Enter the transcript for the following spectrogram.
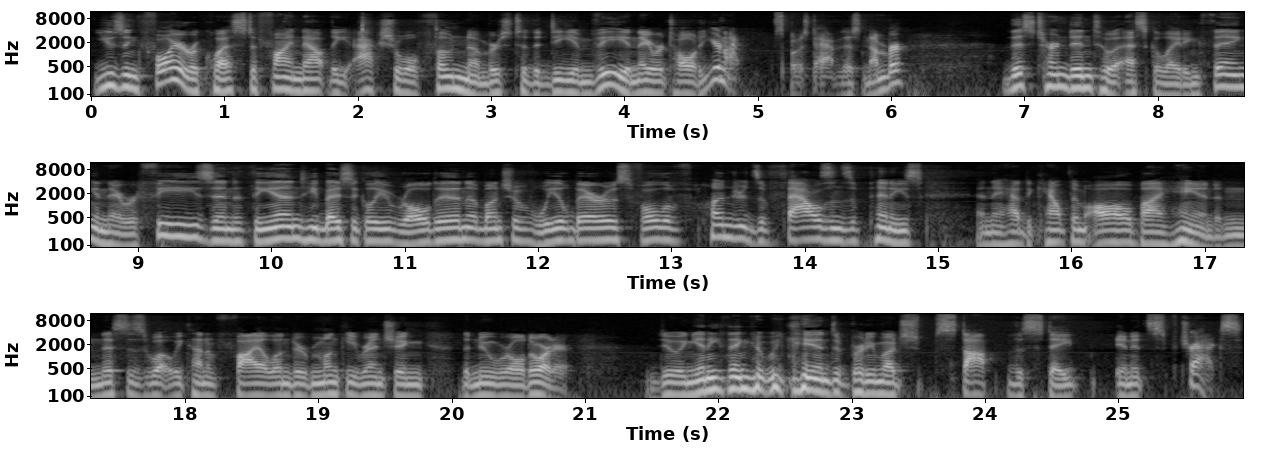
using FOIA requests to find out the actual phone numbers to the DMV, and they were told, You're not supposed to have this number this turned into an escalating thing and there were fees and at the end he basically rolled in a bunch of wheelbarrows full of hundreds of thousands of pennies and they had to count them all by hand and this is what we kind of file under monkey wrenching the new world order. Doing anything that we can to pretty much stop the state in its tracks.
